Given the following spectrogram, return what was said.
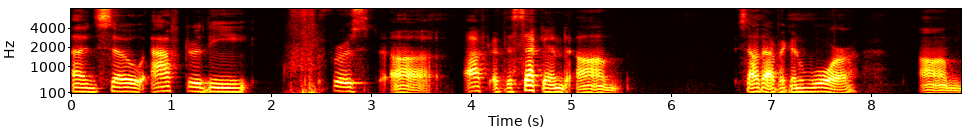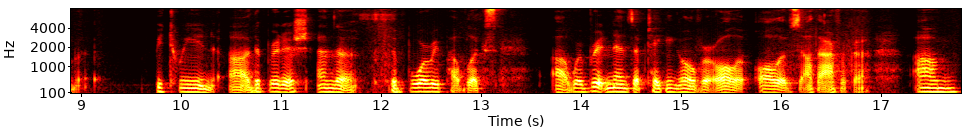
And so after the first, uh, after the second um, South African War um, between uh, the British and the, the Boer republics, uh, where Britain ends up taking over all of, all of South Africa, um,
